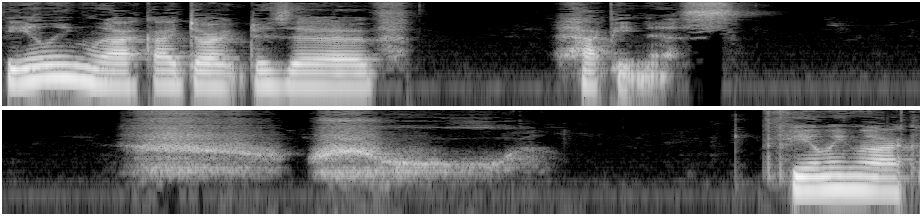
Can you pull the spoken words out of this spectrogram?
feeling like I don't deserve happiness. Feeling like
